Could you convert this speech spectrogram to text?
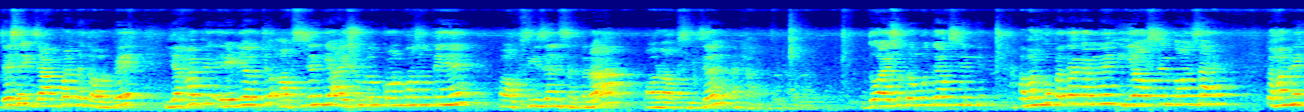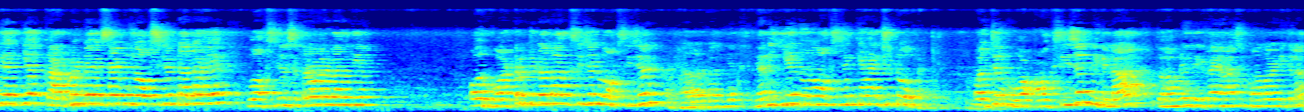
जैसे एग्ज़ाम्पल के तौर पे, यहाँ पे रेडियो एक्टिव ऑक्सीजन के आइसोटोप कौन कौन से होते हैं? ऑक्सीजन सत्रह और ऑक्सीजन अठारह। दो आइसोटोप होते हैं ऑक्सीजन के। अब हमको पता करना है कि ये ऑक्सीजन कौन सा है। तो हमने क्या किया? कार्बन डाइऑक्साइड में जो ऑक्सीजन डाला है वो ऑक्सीजन सत्रह वाला डाल दिया। और वाटर जो डाला ऑक्सीजन वो ऑक्सीजन अठारह डाल दिया। यानी ये दोनों ऑक्सीजन क्या आइसोटोप है। और जब ऑक्सीजन निकला तो हमने देखा यहाँ से कौन वाला निकला?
